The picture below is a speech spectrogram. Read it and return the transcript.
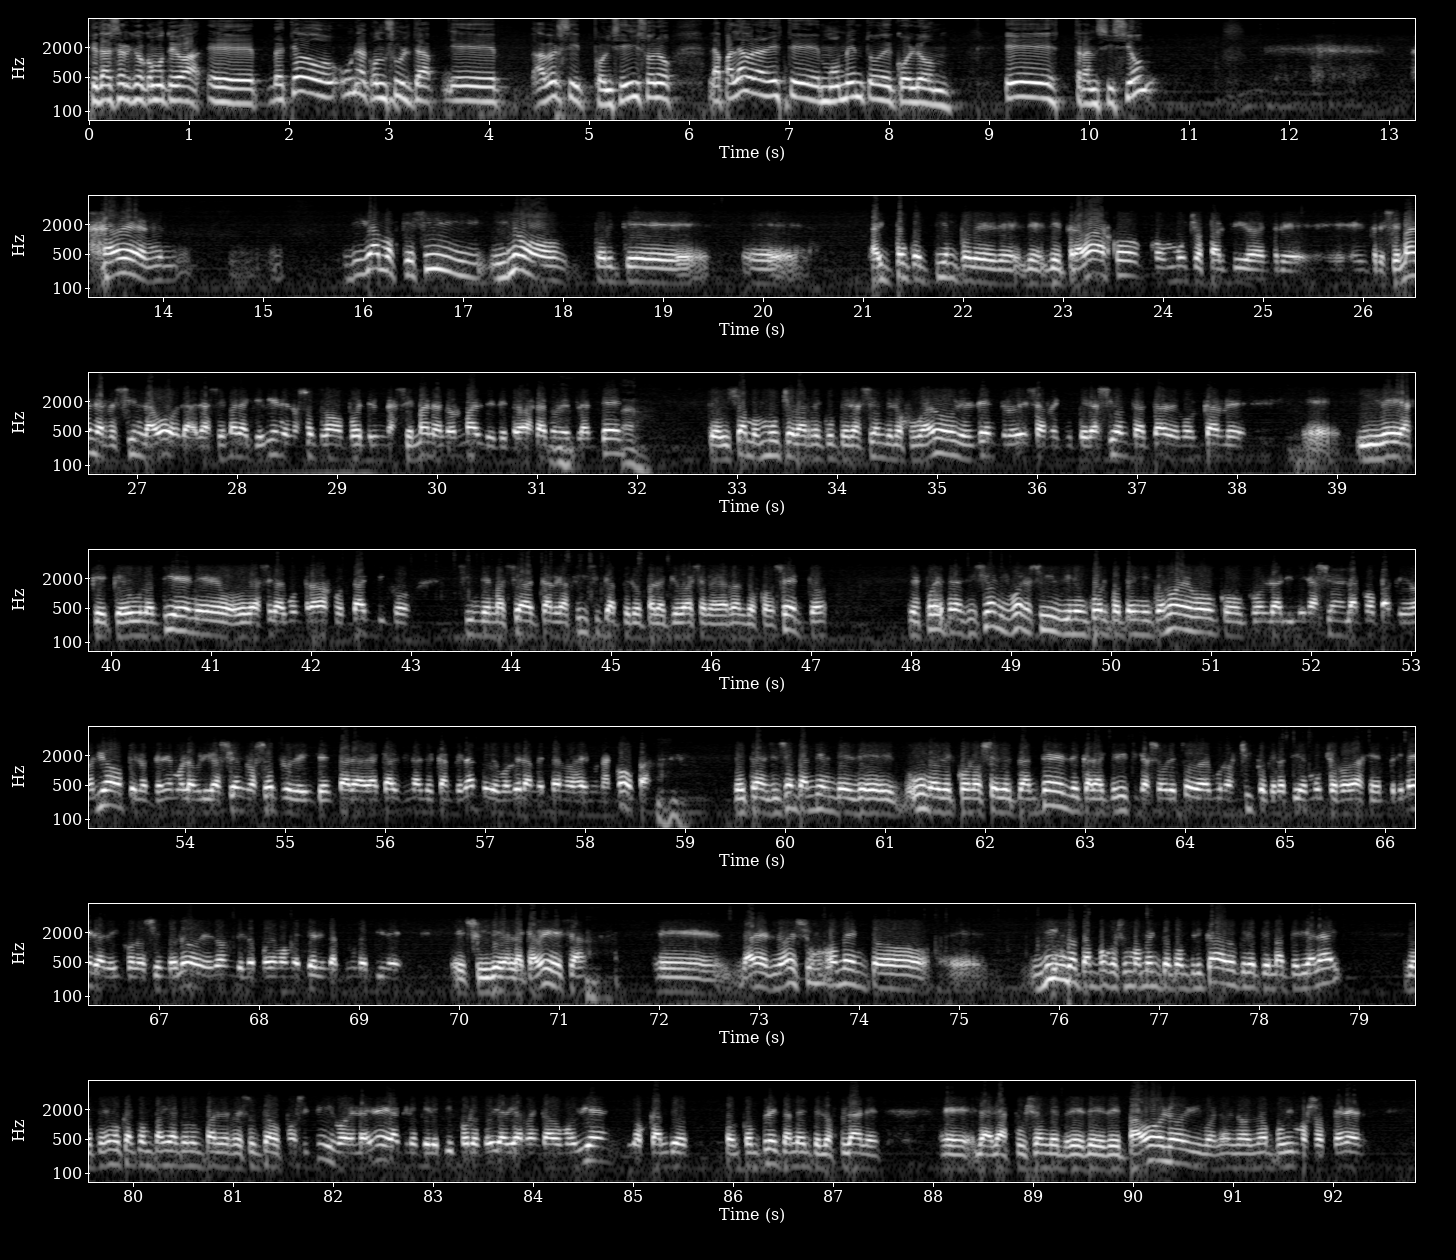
¿Qué tal, Sergio? ¿Cómo te va? Eh, te hago una consulta, eh, a ver si coincidís o no. La palabra de este momento de Colón, ¿es transición? A ver, digamos que sí y no, porque eh, hay poco tiempo de, trabajo, con muchos partidos entre entre semanas, recién la, la, la semana que viene nosotros vamos a poder tener una semana normal de, trabajar con el mm, plantel, priorizamos mucho la recuperación de los jugadores, dentro de esa recuperación tratar de volcarle eh, ideas que, que uno tiene o de hacer algún trabajo táctico sin demasiada carga física, pero para que vayan agarrando conceptos después de transición y bueno, sí, viene un cuerpo técnico nuevo, con, con la eliminación en la Copa que dolió, pero tenemos la obligación nosotros de intentar de acá al final del campeonato de volver a meternos en una Copa. De transición también desde uno de conocer el plantel, de características sobre todo de algunos chicos que no tienen mucho rodaje en primera, de ir conociéndolo, de dónde lo podemos meter en la que uno tiene eh, su idea en la cabeza. Eh, a ver, no es un momento... Eh, lindo, tampoco es un momento complicado, creo que material hay, lo tenemos que acompañar con un par de resultados positivos, es la idea, creo que el equipo el otro día había arrancado muy bien, nos cambió completamente los planes eh, la, expulsión de, de, Paolo y bueno, no, no pudimos sostener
